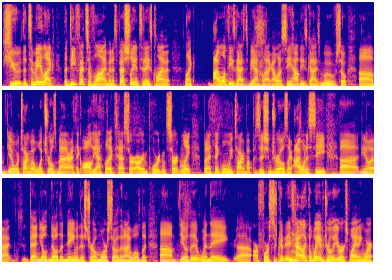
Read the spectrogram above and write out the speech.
Huge. The, to me, like the defensive linemen, especially in today's climate, like. I want these guys to be athletic. I want to see how these guys move. So, um, you know, we're talking about what drills matter. I think all the athletic tests are, are important, certainly. But I think when we talk about position drills, like I want to see, uh, you know, I, Ben, you'll know the name of this drill more so than I will. But um, you know, the, when they uh, are forced to, it's kind of like the wave drill that you were explaining, where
